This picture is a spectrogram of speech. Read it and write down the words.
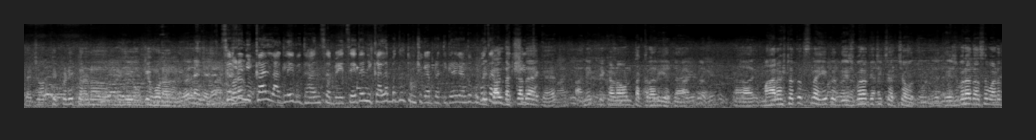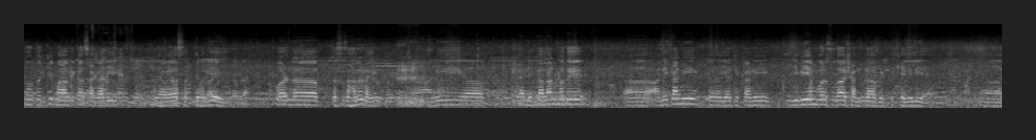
त्याच्यावर टिप्पणी करणं हे योग्य होणार नाही. सर जे निकाल लागले विधानसभेचे. त्या निकालाबद्दल तुमची काय प्रतिक्रिया? कारण का खूपच निकाल धक्कादायक आहेत. अनेक ठिकाणाहून तक्रारी येत आहेत. महाराष्ट्रातच नाही तर देशभरात त्याची चर्चा होते. म्हणजे देशभरात असं वाटत होतं की महाविकास आघाडी यावेळेला सत्तेवर येईल. पण तसं झालं नाही. आणि या निकालांमध्ये अनेकांनी या ठिकाणी ई व्ही एमवर सुद्धा शंका व्यक्त केलेली आहे.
